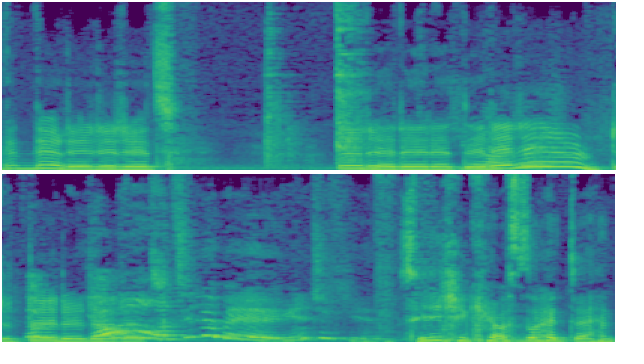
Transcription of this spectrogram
Dırırırıt. Dırırırıt. Ya Atilla Bey yeni çekin. Seni çekiyor zaten.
